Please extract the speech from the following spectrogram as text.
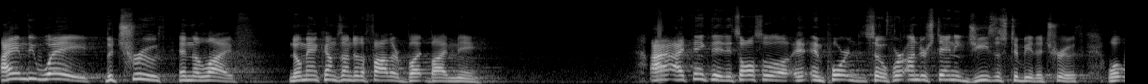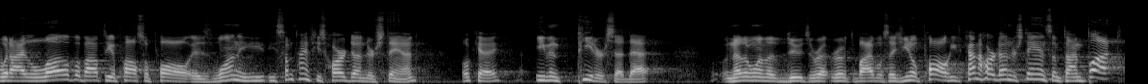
I am the way, the truth, and the life. No man comes unto the Father but by me. I, I think that it's also important. So, if we're understanding Jesus to be the truth, what, what I love about the Apostle Paul is one, he, he, sometimes he's hard to understand. Okay, even Peter said that. Another one of the dudes that wrote the Bible says, you know, Paul, he's kind of hard to understand sometimes, but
